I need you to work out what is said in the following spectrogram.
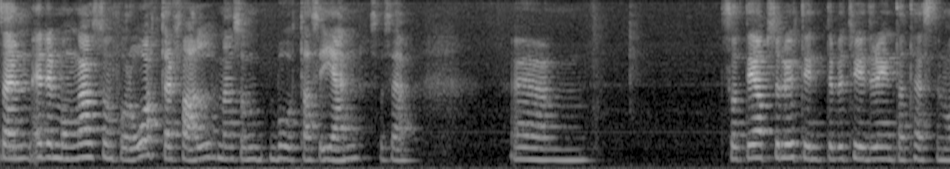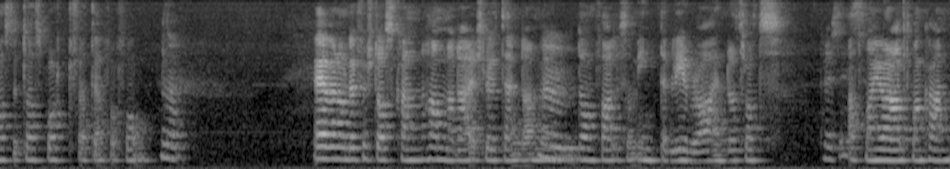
Sen är det många som får återfall men som botas igen så att säga. Ehm, så att det absolut inte betyder inte att hästen måste tas bort för att den får fång. Nej. Även om det förstås kan hamna där i slutändan. Men Mm. de fall som inte blir bra ändå trots Precis. att man gör allt man kan.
